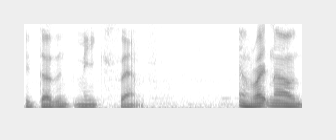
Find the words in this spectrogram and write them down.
It doesn't make sense. And right now,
